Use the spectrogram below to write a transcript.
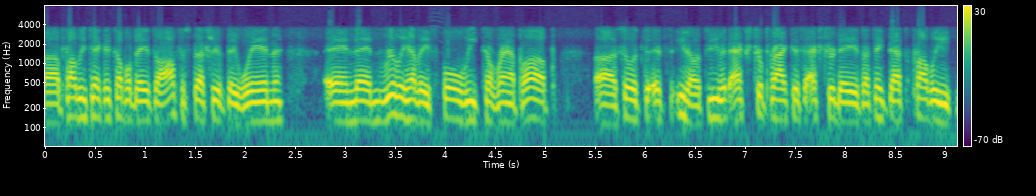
uh, probably take a couple days off, especially if they win, and then really have a full week to ramp up. Uh, so it's it's you know it's even extra practice, extra days. I think that's probably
